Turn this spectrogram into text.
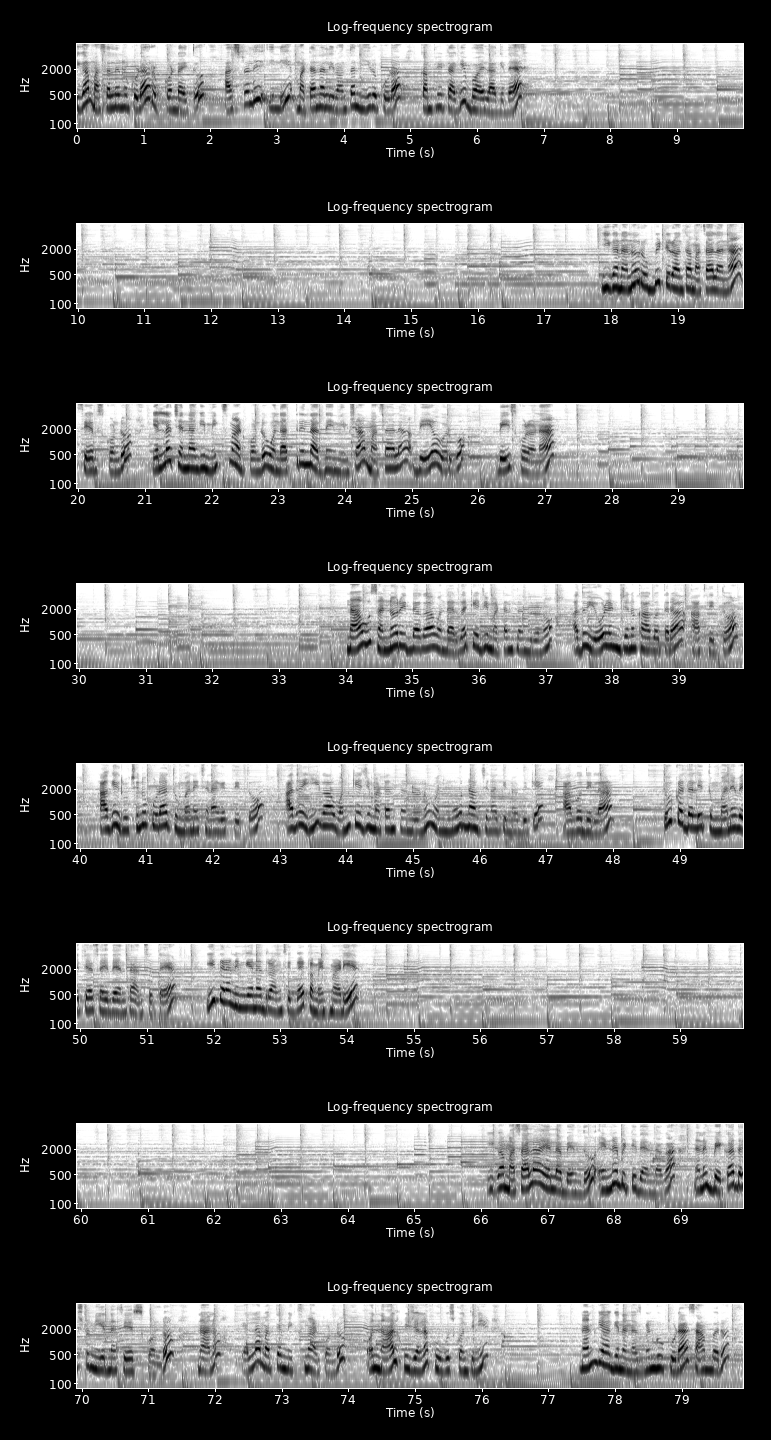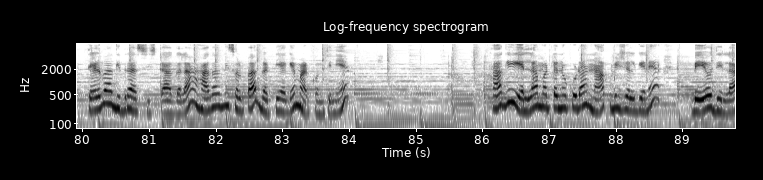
ಈಗ ಮಸಾಲೆನೂ ಕೂಡ ರುಬ್ಕೊಂಡಾಯ್ತು. ಅಷ್ಟರಲ್ಲಿ ಇಲ್ಲಿ ಮಟನಲ್ಲಿರೋಂಥ ನೀರು ಕೂಡ ಕಂಪ್ಲೀಟಾಗಿ ಬಾಯ್ಲ್ ಆಗಿದೆ. ಈಗ ನಾನು ರುಬ್ಬಿಟ್ಟಿರೋಂಥ ಮಸಾಲಾನ ಸೇರಿಸ್ಕೊಂಡು ಎಲ್ಲ ಚೆನ್ನಾಗಿ ಮಿಕ್ಸ್ ಮಾಡಿಕೊಂಡು ಒಂದು ಹತ್ತರಿಂದ ಹದಿನೈದು ನಿಮಿಷ ಮಸಾಲ ಬೇಯೋವರೆಗೂ ಬೇಯಿಸ್ಕೊಳ್ಳೋಣ. ನಾವು ಸಣ್ಣವರಿದ್ದಾಗ ಒಂದು ಅರ್ಧ ಕೆ ಜಿ ಮಟನ್ ತಂದ್ರೂ ಅದು ಏಳೆಂಟು ಜನಕ್ಕೆ ಆಗೋ ಥರ ಆಗ್ತಿತ್ತು. ಹಾಗೆ ರುಚಿನೂ ಕೂಡ ತುಂಬಾ ಚೆನ್ನಾಗಿರ್ತಿತ್ತು. ಆದರೆ ಈಗ ಒಂದು ಕೆ ಜಿ ಮಟನ್ ತಂದ್ರೂ ಒಂದು ಮೂರು ನಾಲ್ಕು ಜನ ತಿನ್ನೋದಕ್ಕೆ ಆಗೋದಿಲ್ಲ. ತೂಕದಲ್ಲಿ ತುಂಬಾ ವ್ಯತ್ಯಾಸ ಇದೆ ಅಂತ ಅನಿಸುತ್ತೆ. ಈ ಥರ ನಿಮಗೇನಾದರೂ ಅನಿಸಿದ್ರೆ ಕಮೆಂಟ್ ಮಾಡಿ. ಈಗ ಮಸಾಲ ಎಲ್ಲ ಬೆಂದು ಎಣ್ಣೆ ಬಿಟ್ಟಿದೆ ಅಂದಾಗ ನನಗೆ ಬೇಕಾದಷ್ಟು ನೀರನ್ನ ಸೇರಿಸ್ಕೊಂಡು ನಾನು ಎಲ್ಲ ಮತ್ತೆ ಮಿಕ್ಸ್ ಮಾಡಿಕೊಂಡು ಒಂದು ನಾಲ್ಕು ವಿಜಲ್ನ ಕೂಗಿಸ್ಕೊತೀನಿ. ನನಗೆ ಹಾಗೆ ನನ್ನ ಹಸ್ಬೆಂಡ್ಗೂ ಕೂಡ ಸಾಂಬಾರು ತೆಳುವಾಗಿದ್ರೆ ಅಷ್ಟು ಇಷ್ಟ ಆಗಲ್ಲ, ಹಾಗಾಗಿ ಸ್ವಲ್ಪ ಗಟ್ಟಿಯಾಗೆ ಮಾಡ್ಕೊತೀನಿ. ಹಾಗೆ ಎಲ್ಲ ಮಟನ್ನು ಕೂಡ ನಾಲ್ಕು ವಿಜಲ್ಗೆ ಬೇಯೋದಿಲ್ಲ,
